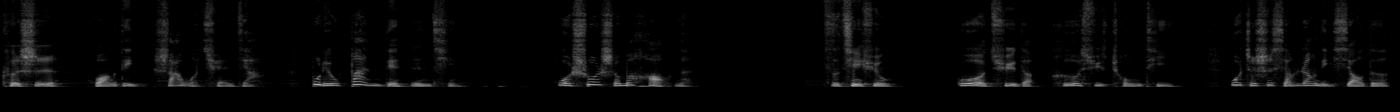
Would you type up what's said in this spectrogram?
可是皇帝杀我全家，不留半点人情，我说什么好呢？子亲兄，过去的何须重提？我只是想让你晓得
